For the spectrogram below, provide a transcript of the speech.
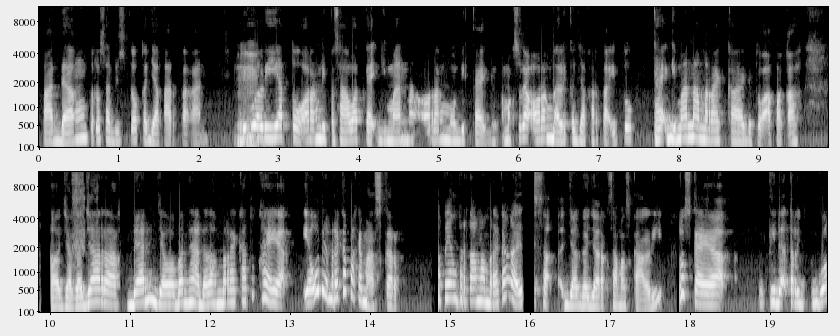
Padang, terus habis itu ke Jakarta kan. Jadi gue lihat tuh orang di pesawat kayak gimana, orang mudik kayak gimana. Maksudnya orang balik ke Jakarta itu kayak gimana mereka gitu. Apakah uh, jaga jarak? Dan jawabannya adalah mereka tuh kayak ya udah mereka pakai masker. Tapi yang pertama mereka nggak jaga jarak sama sekali. Terus kayak tidak ter gue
